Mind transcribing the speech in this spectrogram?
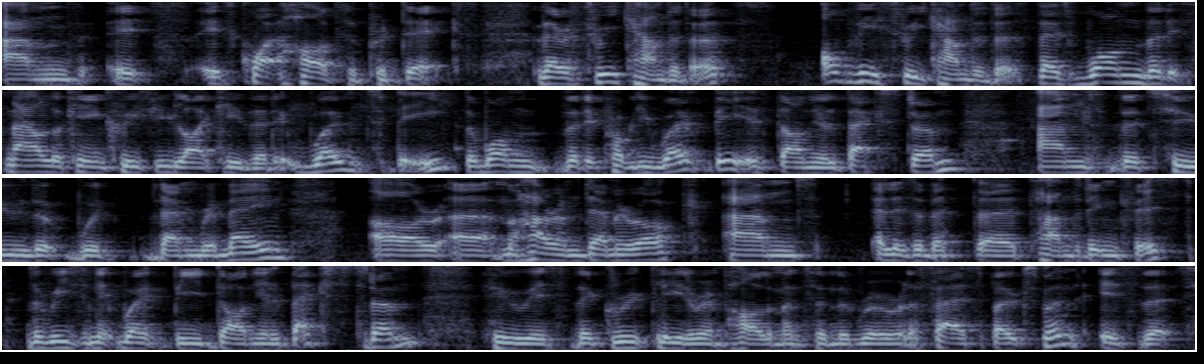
and it's it's quite hard to predict. There are three candidates. Of these three candidates, there's one that it's now looking increasingly likely that it won't be. The one that it probably won't be is Daniel Bäckström, and the two that would then remain are uh, Muharrem Demirok and Elisabeth uh, Thand-Ringqvist. The reason it won't be Daniel Bäckström, who is the group leader in Parliament and the Rural Affairs spokesman, is that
